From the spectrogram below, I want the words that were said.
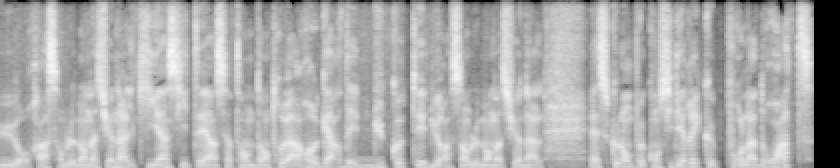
du Rassemblement national qui incitait un certain nombre d'entre eux à regarder du côté du Rassemblement national. Est-ce que l'on peut considérer que pour la droite,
